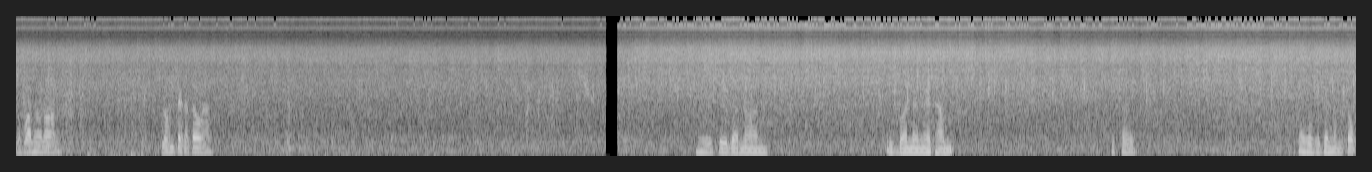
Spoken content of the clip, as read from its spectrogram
กระบวนเท่านอนล้มแต่กระโต้นะ นี่คือบอนอน อีกบอลหนึ่งให้ทำที่ใช่แล้วผมก็เป็นน้ำตก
